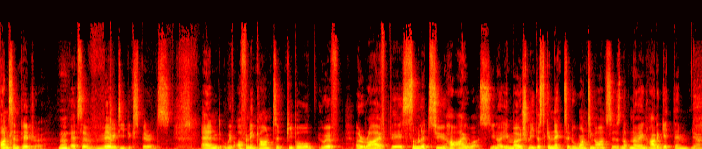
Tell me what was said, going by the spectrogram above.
on San Pedro. Hmm. It's a very deep experience. And we've often encountered people who have arrived there similar to how I was, you know, emotionally disconnected, wanting answers, not knowing how to get them. Yeah.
